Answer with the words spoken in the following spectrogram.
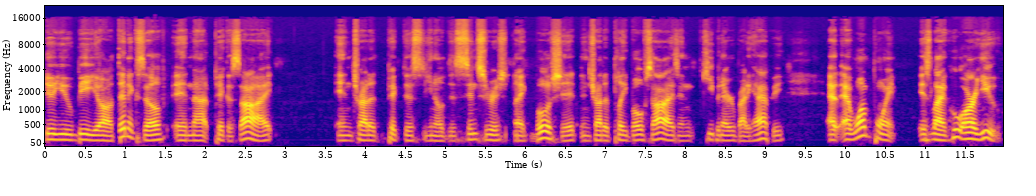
do you be your authentic self and not pick a side and try to pick this you know this censorious like bullshit and try to play both sides and keeping everybody happy? At at one point, it's like, who are you?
